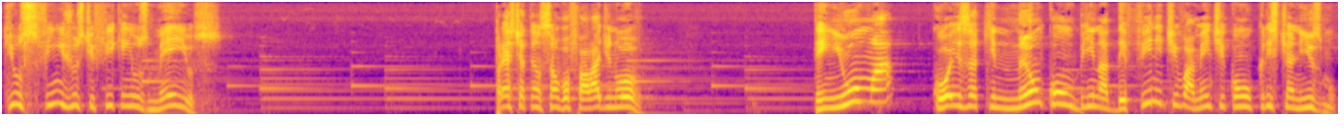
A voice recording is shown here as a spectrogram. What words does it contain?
que os fins justifiquem os meios. Preste atenção, vou falar de novo. Tem uma coisa que não combina definitivamente com o cristianismo:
